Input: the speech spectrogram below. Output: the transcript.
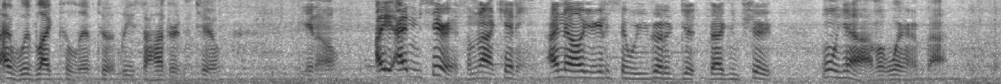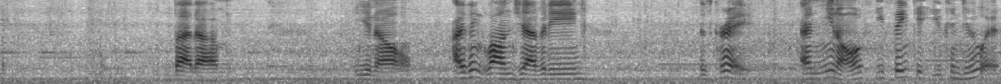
I would like to live to at least 102. You know, I, I'm serious. I'm not kidding. I know you're gonna say, well, you gotta get back in shape. Well, yeah, I'm aware of that. But um, you know, I think longevity is great. And you know, if you think it, you can do it.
